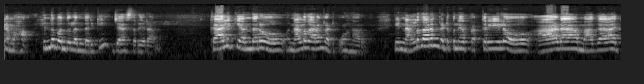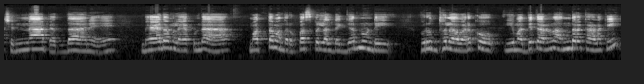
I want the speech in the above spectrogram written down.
నమ. హిందూ బంధువులందరికీ జయ శ్రీరామ్. కాలికి అందరూ నల్లదారం కట్టుకుంటున్నారు. ఈ నల్లదారం కట్టుకునే ప్రక్రియలో ఆడ మగ చిన్న పెద్ద అనే భేదం లేకుండా మొత్తం అందరూ పసిపిల్లల దగ్గర నుండి వృద్ధుల వరకు ఈ మధ్యకాలంలో అందరి కాళ్ళకి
